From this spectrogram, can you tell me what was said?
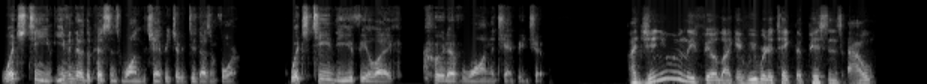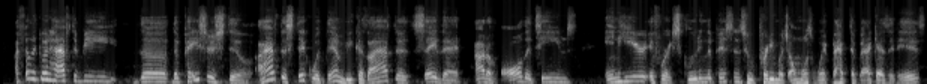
Which team, even though the Pistons won the championship in 2004, which team do you feel like could have won the championship? I genuinely feel like if we were to take the Pistons out, I feel like it would have to be the the Pacers still. I have to stick with them because I have to say that out of all the teams in here, if we're excluding the Pistons, who pretty much almost went back to back as it is,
